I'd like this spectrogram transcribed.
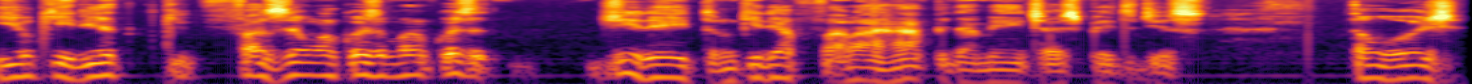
E eu queria que- fazer uma coisa, uma coisa direito, não queria falar rapidamente a respeito disso. Então hoje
